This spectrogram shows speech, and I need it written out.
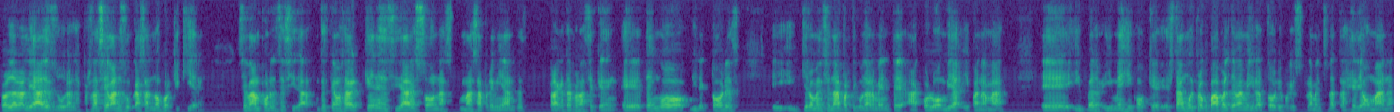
pero la realidad es dura. Las personas se van de su casa no porque quieren, se van por necesidad. Entonces queremos saber qué necesidades son las más apremiantes para que estas personas se queden. Eh, tengo directores y, quiero mencionar particularmente a Colombia y Panamá eh, y, y, México que están muy preocupados por el tema migratorio porque es realmente una tragedia humana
